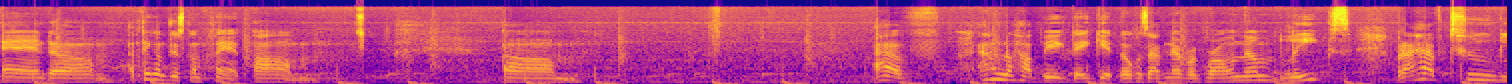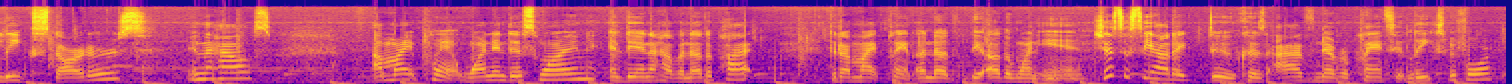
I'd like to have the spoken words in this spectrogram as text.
and um, I think I'm just gonna plant um, um, I have I don't know how big they get though because I've never grown them leeks. But I have two leek starters in the house. I might plant one in this one and then I have another pot that I might plant another the other one in just to see how they do because I've never planted leeks before.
